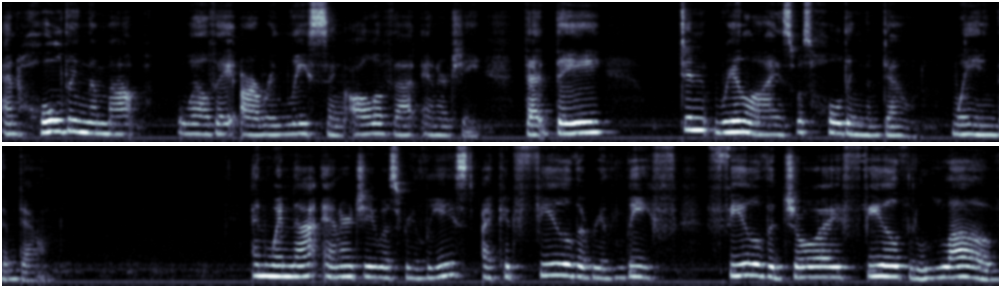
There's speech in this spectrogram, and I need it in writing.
and holding them up while they are releasing all of that energy that they didn't realize was holding them down, weighing them down. And when that energy was released, I could feel the relief, feel the joy, feel the love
